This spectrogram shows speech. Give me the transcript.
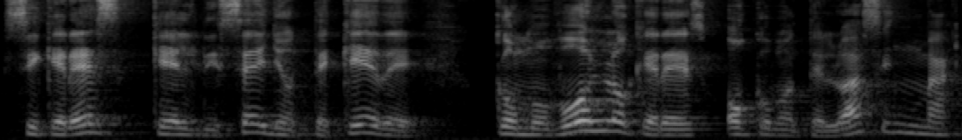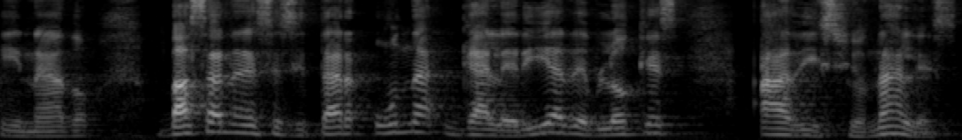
Si querés que el diseño te quede como vos lo querés o como te lo has imaginado, vas a necesitar una galería de bloques adicionales.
